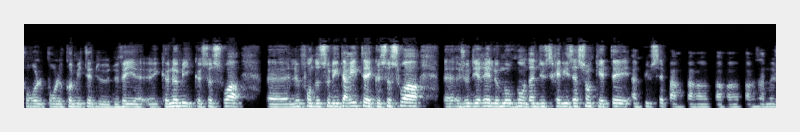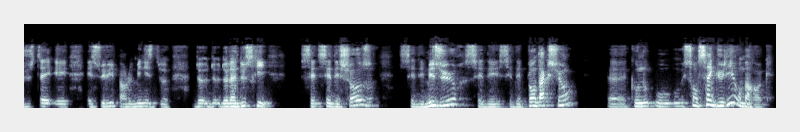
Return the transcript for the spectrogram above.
pour, le comité de, veille économique, que ce soit le fonds de solidarité, que ce soit, je dirais, le mouvement d'industrialisation qui était impulsé par, par, par, Sa Majesté et, suivi par le ministre de l'Industrie c'est des choses, c'est des mesures, c'est des, des, plans d'action euh, qui sont singuliers au Maroc.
